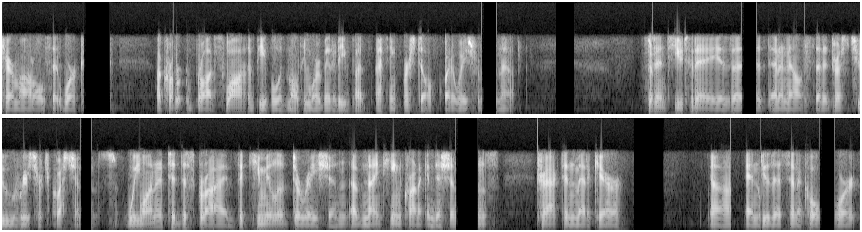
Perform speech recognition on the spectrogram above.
care models that work across a broad swath of people with multimorbidity, but I think we're still quite a ways from that. So present to you today is a, an analysis that addressed two research questions. We wanted to describe the cumulative duration of 19 chronic conditions tracked in Medicare uh, and do this in a cohort,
